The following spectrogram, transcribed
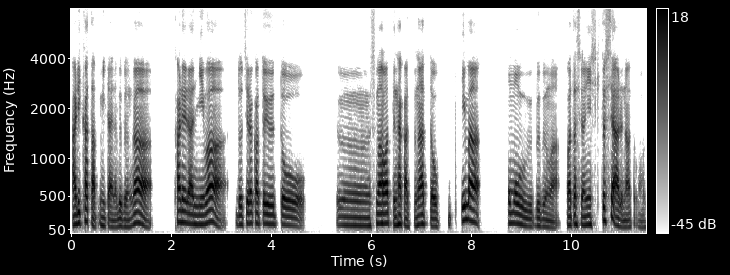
あり方みたいな部分が、彼らには、どちらかというと、うーん、備わってなかったなと、今思う部分は、私の認識としてあるなと思っ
